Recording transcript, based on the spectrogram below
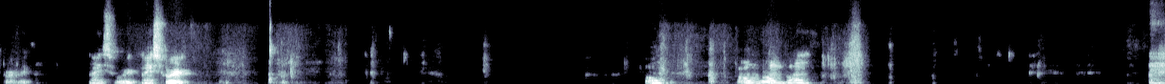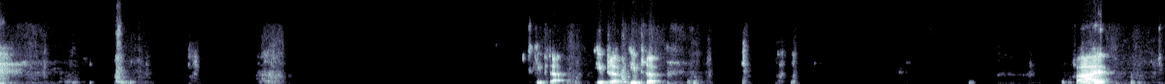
Perfect. Nice work, nice work. Boom. Boom, boom, boom. Keep it up. Keep it up. Keep it up. Five,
